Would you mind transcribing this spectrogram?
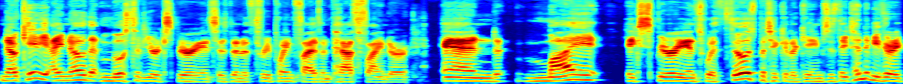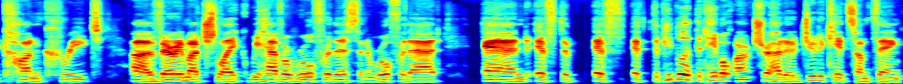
Now, Katie, I know that most of your experience has been with 3.5 and Pathfinder, and my experience with those particular games is they tend to be very concrete, uh, very much like we have a rule for this and a rule for that. And if the if if the people at the table aren't sure how to adjudicate something,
